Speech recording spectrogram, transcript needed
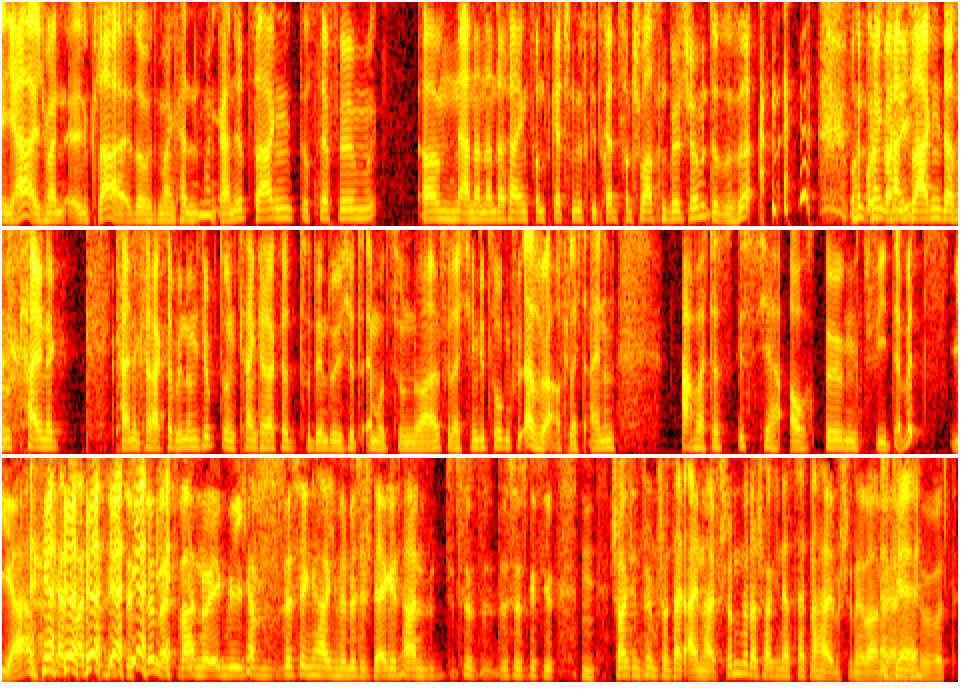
Ja, ich meine, äh, klar, also man kann, man kann jetzt sagen, dass der Film ähm, eine Aneinanderreihung von Sketchen ist, getrennt von schwarzen Bildschirmen, das ist er. Und, man zwar kann nicht- sagen, dass es keine keine Charakterbindung gibt und kein Charakter, zu dem du dich jetzt emotional vielleicht hingezogen fühlst, also äh, vielleicht einen. Aber das ist ja auch irgendwie der Witz. Ja, ich fand das nicht so schlimm. Es war nur irgendwie, ich hab, deswegen habe ich mir ein bisschen schwer getan. Das, das, das ist das Gefühl, hm, schaue ich den Film schon seit eineinhalb Stunden oder schaue ich ihn erst seit einer halben Stunde? War mir Okay. gar nicht so bewusst.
